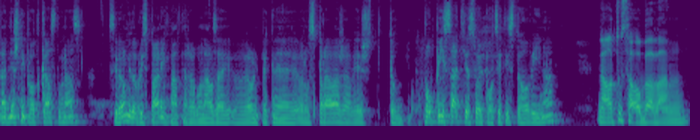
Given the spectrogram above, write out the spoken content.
na dnešný podcast u nás. Si veľmi dobrý sparring partner, lebo naozaj veľmi pekne rozprávaš a vieš to, popísať tie svoje pocity z toho vína. No ale tu sa obávam,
